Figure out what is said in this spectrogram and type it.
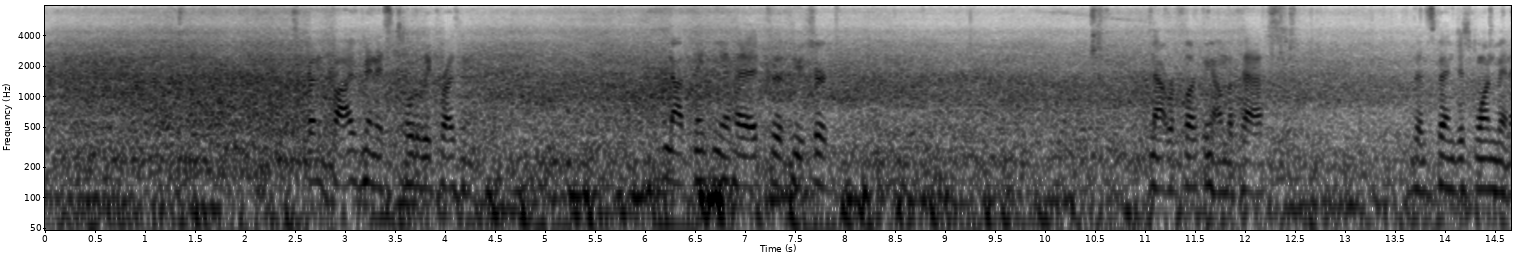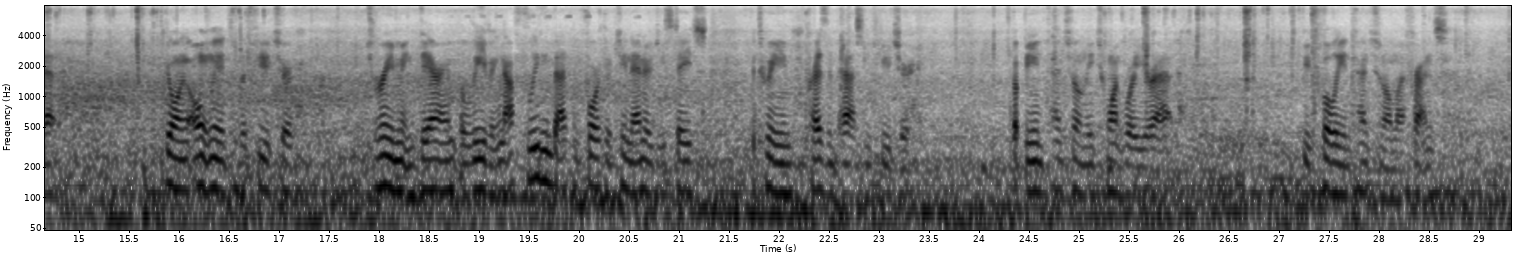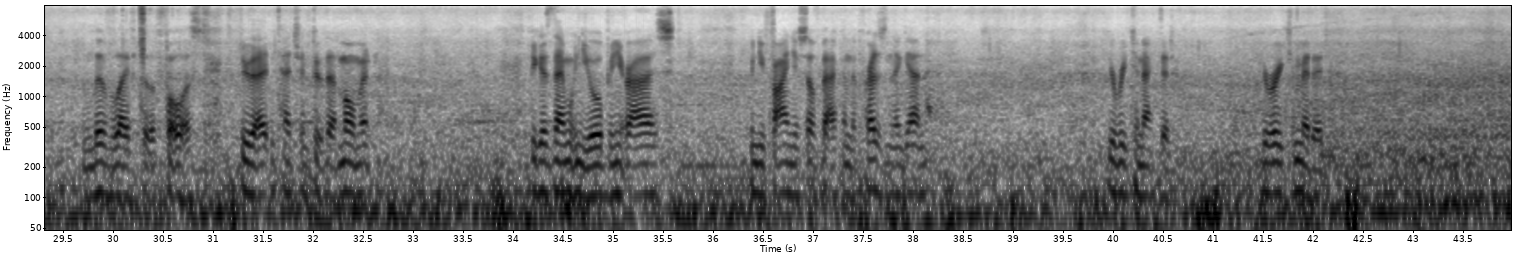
spend five minutes totally present, not thinking ahead to the future, not reflecting on the past. Then spend just one minute going only into the future, dreaming, daring, believing, not fleeting back and forth between energy states between present, past, and future, but be intentional in each one where you're at. Be fully intentional, my friends, and live life to the fullest through that intention, through that moment. Because then when you open your eyes, when you find yourself back in the present again, you're reconnected, you're recommitted,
